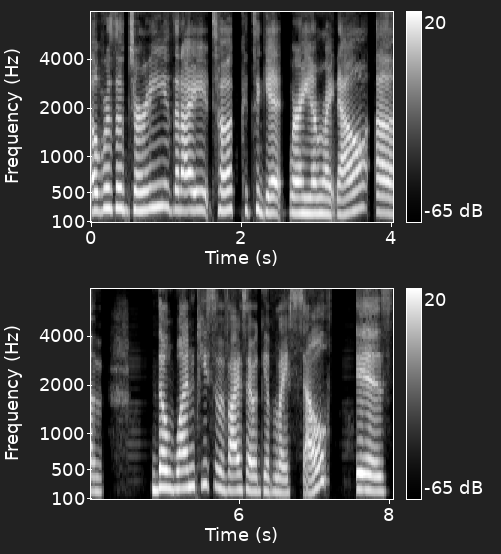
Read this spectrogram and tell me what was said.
over the journey that i took to get where i am right now um, the one piece of advice I would give myself is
